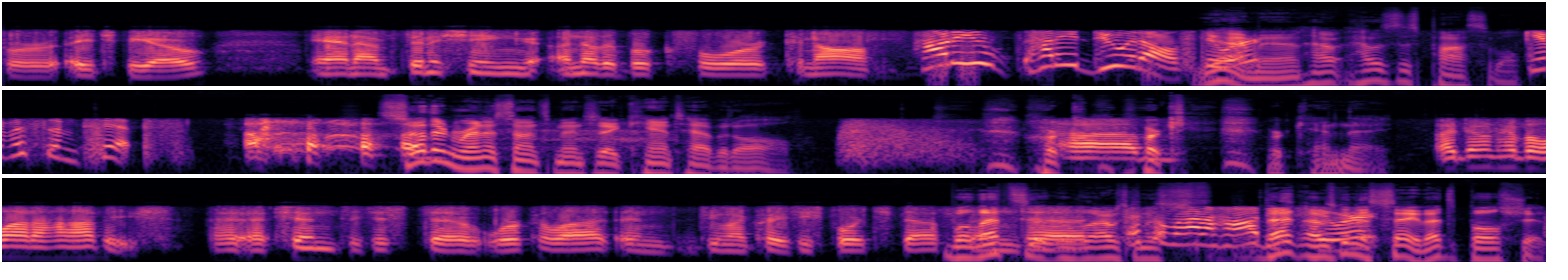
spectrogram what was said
for HBO, and I'm finishing another book for Knopf. How do you how do you do it all, Stuart? Yeah, man. How how is this possible? Give us some tips. Southern Renaissance men today can't have it all, or, um, or, or can they? I don't have a lot of hobbies. I, I tend to just uh, work a lot and do my crazy sports stuff. Well, that's and, uh, uh, I was that's gonna, a lot of hobbies. That, I was going to say that's bullshit.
